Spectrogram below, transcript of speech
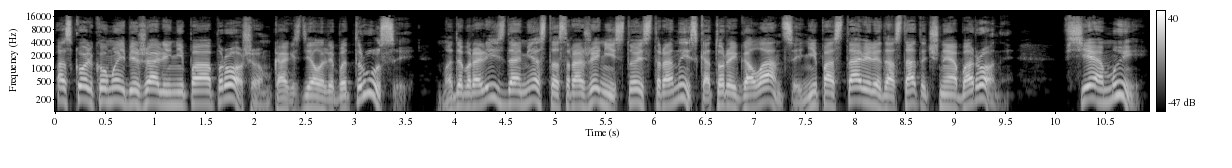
«Поскольку мы бежали не по опрошам, как сделали бы трусы, мы добрались до места сражений с той стороны, с которой голландцы не поставили достаточной обороны. Все мы,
